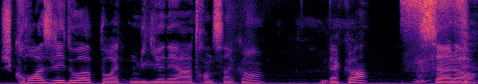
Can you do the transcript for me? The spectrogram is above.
je croise les doigts pour être millionnaire à 35 ans. D'accord. Ça alors,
